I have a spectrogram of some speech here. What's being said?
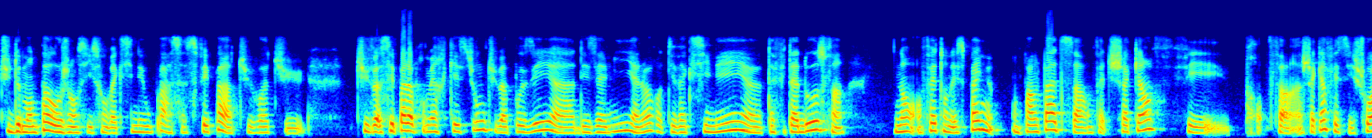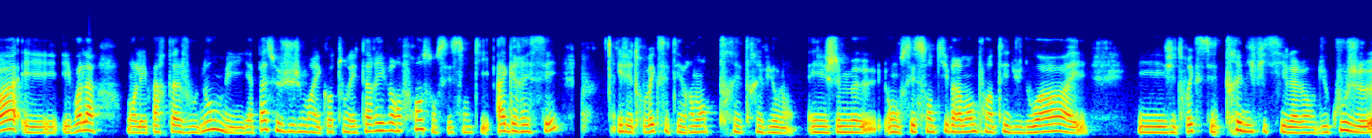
tu demandes pas aux gens s'ils sont vaccinés ou pas. Ça se fait pas. Tu vois, tu tu vas. C'est pas la première question que tu vas poser à des amis. Alors, tu es vacciné, euh, tu as fait ta dose. Enfin, non. En fait, en Espagne, on parle pas de ça. En fait, chacun fait, enfin, chacun fait ses choix et, et voilà, on les partage ou non, mais il n'y a pas ce jugement. Et quand on est arrivé en France, on s'est senti agressé. Et j'ai trouvé que c'était vraiment très très violent. Et on s'est senti vraiment pointé du doigt et, j'ai trouvé que c'était très difficile. Alors du coup, je,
